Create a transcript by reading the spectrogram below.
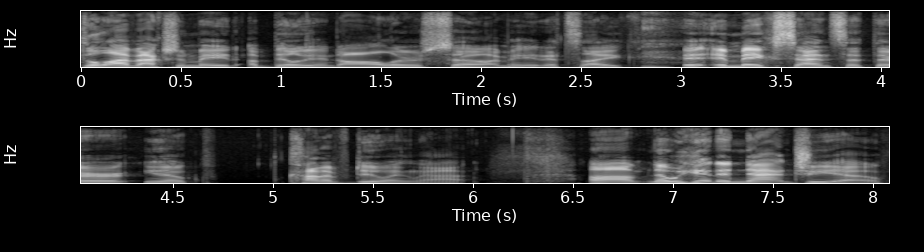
the live action made a billion dollars. So, I mean, it's like, it, it makes sense that they're, you know, kind of doing that. Um, now we get into Nat Geo.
